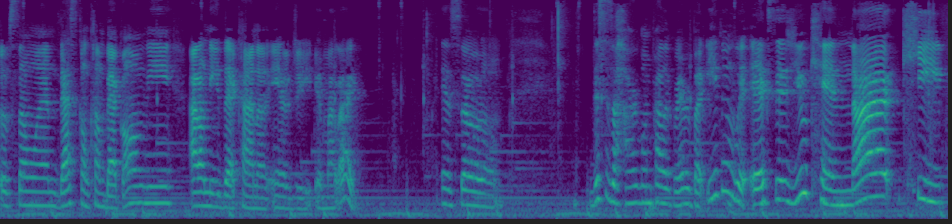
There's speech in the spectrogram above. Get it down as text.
of someone, that's gonna come back on me. I don't need that kind of energy in my life. And so this is a hard one probably for everybody. Even with exes, you cannot keep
